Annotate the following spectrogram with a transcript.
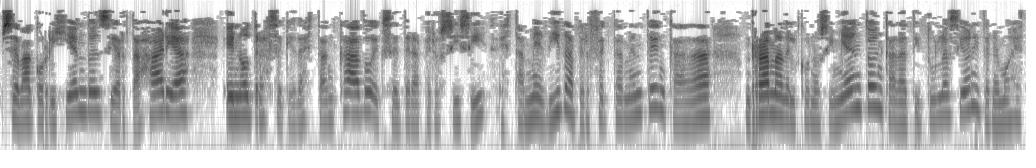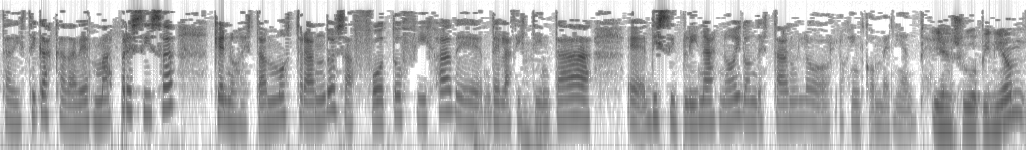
se va corrigiendo en ciertas áreas, en otras se queda estancado, etcétera. Pero sí, sí, está medida perfectamente en cada rama del conocimiento, en cada titulación y tenemos estadísticas cada vez más precisas que nos están mostrando esa foto fija de, de las distintas eh, disciplinas ¿no? y dónde están los, los, inconvenientes. Y en su opinión,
